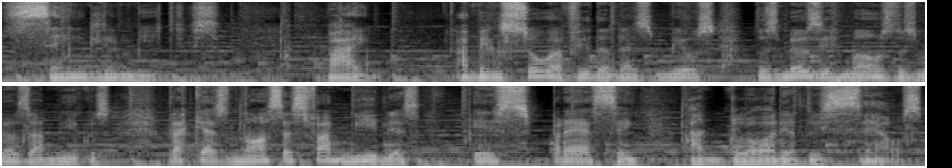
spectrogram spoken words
sem limites. Pai, Abençoa a vida das meus, dos meus irmãos, dos meus amigos, para que as nossas famílias expressem a glória dos céus.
